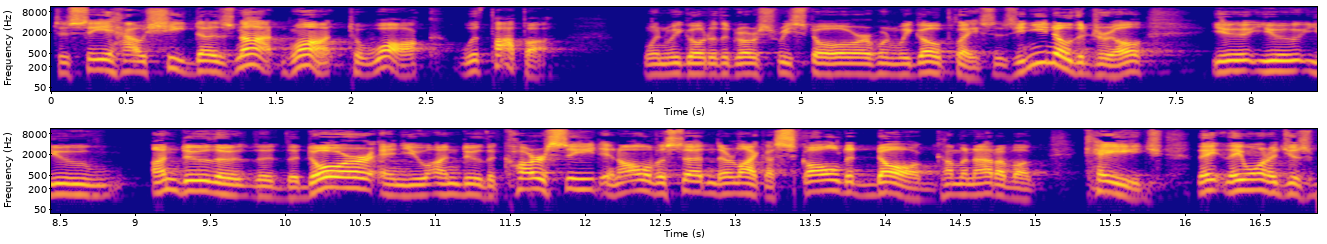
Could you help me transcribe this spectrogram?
to see how she does not want to walk with Papa when we go to the grocery store, when we go places. And you know the drill. You, you, you undo the, the, the, door and you undo the car seat, and all of a sudden they're like a scalded dog coming out of a cage. They, they want to just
